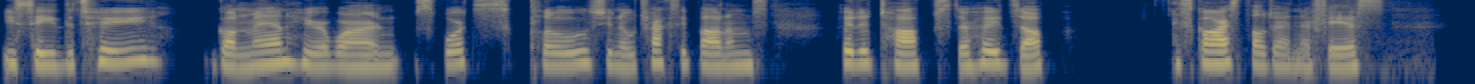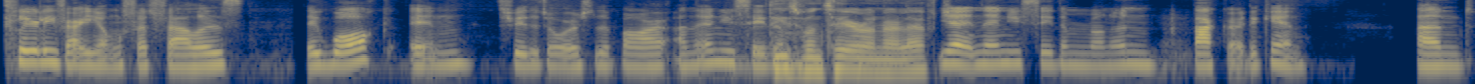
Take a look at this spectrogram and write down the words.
You see the two gunmen who are wearing sports clothes, you know, tracksuit bottoms, hooded tops, their hoods up, scars pulled around their face, clearly very young, fit fellas. They walk in through the doors of the bar, and then you see them. These ones here on our left. Yeah, and then you see them running back out again. And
